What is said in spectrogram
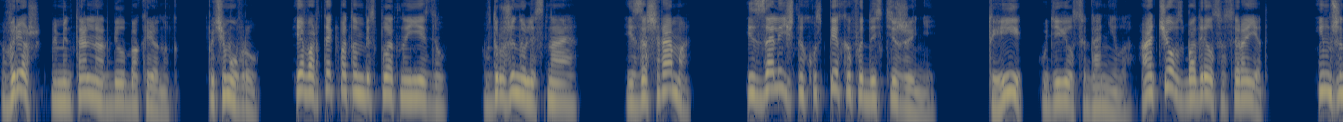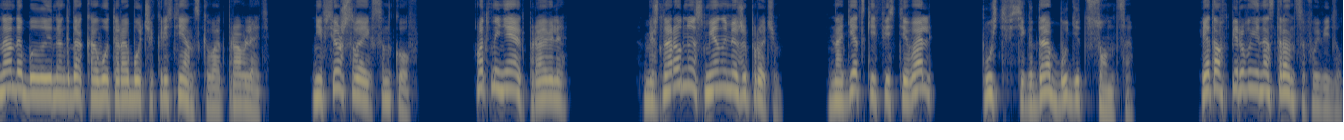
Врешь, моментально отбил Бакренок. Почему вру? Я в Артек потом бесплатно ездил. В дружину лесная. Из-за шрама? Из-за личных успехов и достижений. «Ты?» — удивился Данила. «А чё взбодрился сыроед? Им же надо было иногда кого-то рабоче-крестьянского отправлять. Не все ж своих сынков. Вот меня и отправили. В международную смену, между прочим. На детский фестиваль пусть всегда будет солнце. Я там впервые иностранцев увидел.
